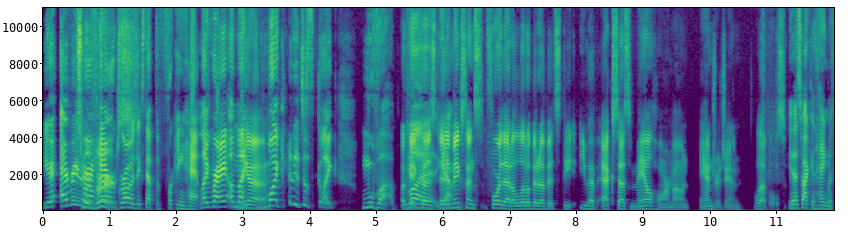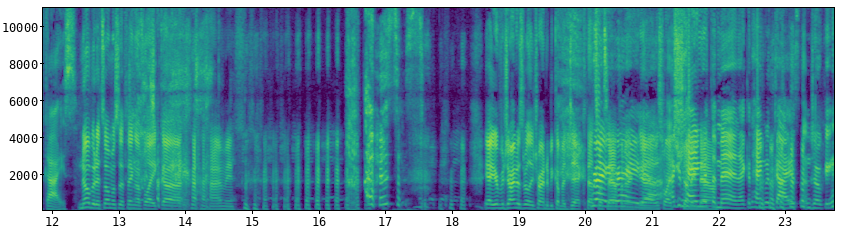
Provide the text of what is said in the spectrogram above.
your everywhere hair grows except the freaking head. Like right, I'm like, Yeah. why can't it just like move up? Okay, because yeah. it makes sense for that a little bit of it's the you have excess male hormone androgen levels. yeah, that's why I can hang with guys. No, but it's almost a thing of like, uh, I mean, yeah, your vagina's really trying to become a dick. That's right, what's happening. right. yeah, that's why I can hang down. with the men. I can hang with guys. I'm joking.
